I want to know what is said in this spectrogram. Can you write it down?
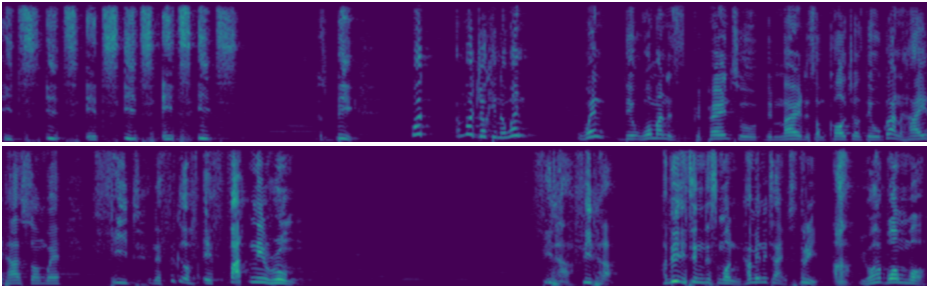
eat, eat, eat, eat, eat, eat. It's big. What? I'm not joking. When, when the woman is preparing to be married in some cultures, they will go and hide her somewhere, feed in a of a fattening room. Feed her, feed her. Have you eaten this morning? How many times? Three. Ah, you have one more.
